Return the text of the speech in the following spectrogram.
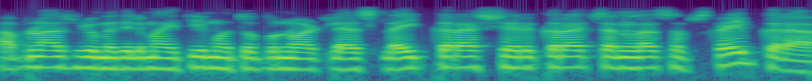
आपण आज व्हिडिओमधील माहिती महत्त्वपूर्ण वाटल्यास लाईक करा शेअर करा चॅनलला सबस्क्राईब करा.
